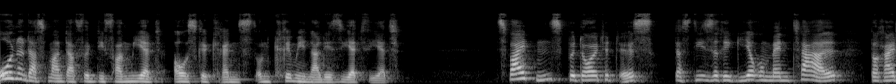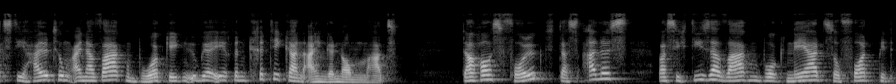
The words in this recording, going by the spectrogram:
ohne dass man dafür diffamiert, ausgegrenzt und kriminalisiert wird. Zweitens bedeutet es, dass diese Regierung mental bereits die Haltung einer Wagenburg gegenüber ihren Kritikern eingenommen hat. Daraus folgt, dass alles, was sich dieser Wagenburg nähert, sofort mit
